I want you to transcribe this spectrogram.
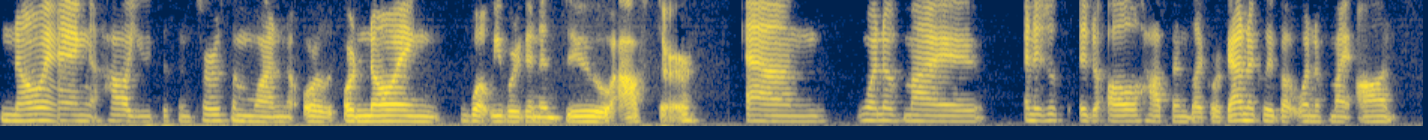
knowing how you disinter someone or or knowing what we were gonna do after. And one of my and it just it all happened like organically, but one of my aunts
